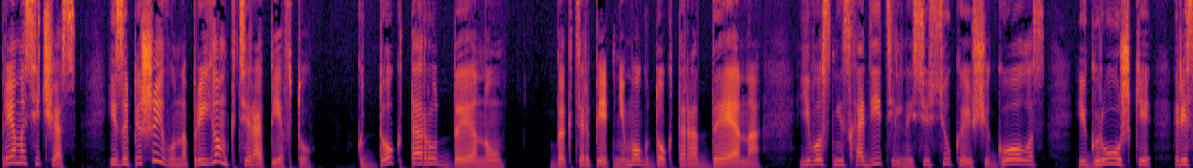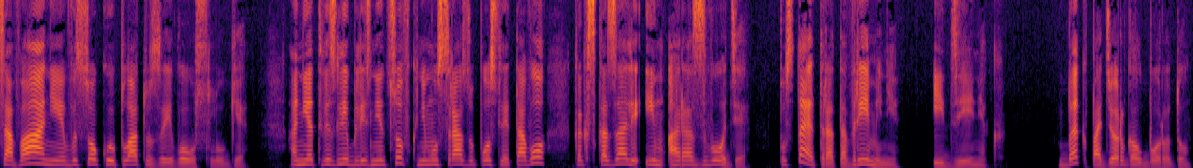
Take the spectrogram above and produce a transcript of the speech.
прямо сейчас и запиши его на прием к терапевту. К доктору Дэну. Бэк терпеть не мог доктора Дэна. Его снисходительный, сюсюкающий голос, игрушки, рисование, высокую плату за его услуги. Они отвезли близнецов к нему сразу после того, как сказали им о разводе. Пустая трата времени и денег. Бэк подергал бороду.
